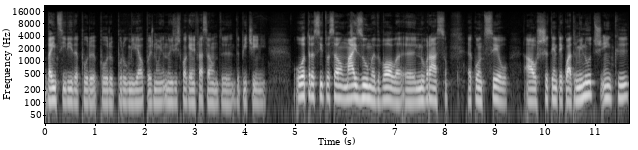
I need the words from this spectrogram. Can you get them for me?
bem decidida por, por, por Hugo Miguel, pois não, não existe qualquer infração de, de Piccini. Outra situação, mais uma de bola uh, no braço, aconteceu aos 74 minutos, em que,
